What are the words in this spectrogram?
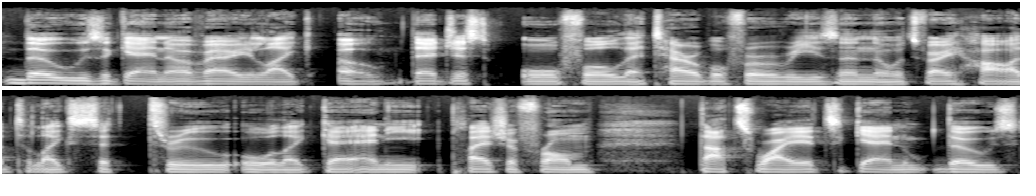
those again are very like, oh, they're just awful. They're terrible for a reason, or it's very hard to like sit through or like get any pleasure from. That's why it's again those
